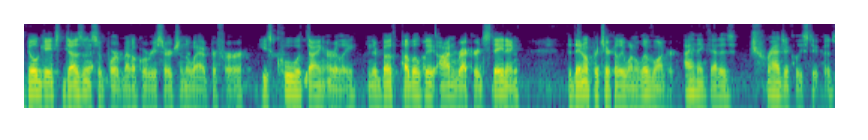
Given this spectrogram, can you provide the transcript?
Bill Gates doesn't support medical research in the way I'd prefer. He's cool with dying early, and they're both publicly on record stating that they don't particularly want to live longer. I think that is tragically stupid.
